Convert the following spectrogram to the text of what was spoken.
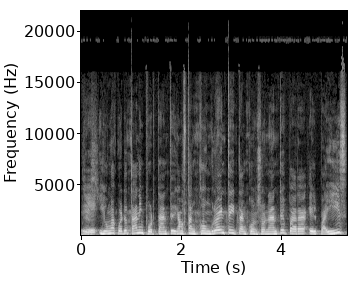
y un acuerdo tan importante, digamos, tan congruente y tan consonante para el país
